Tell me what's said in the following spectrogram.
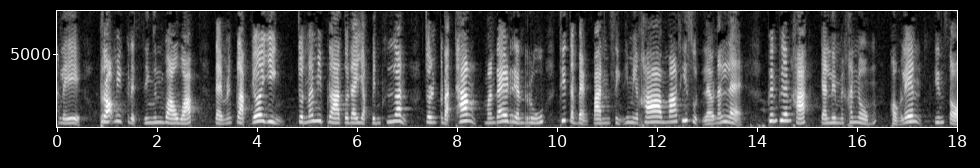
ทะเล เพราะมีเกล็ดสีเงินวาววับ แต่มันกลับเย่อหยิ่ง จนไม่มีปลาตัวใดอยากเป็นเพื่อน จนกระทั่งมันได้เรียนรู้ที่จะแบ่งปันสิ่งที่มีค่ามากที่สุดแล้วนั่นแหละ เพื่อนๆคะอย่าลืมขนมของเล่น ดินสอ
